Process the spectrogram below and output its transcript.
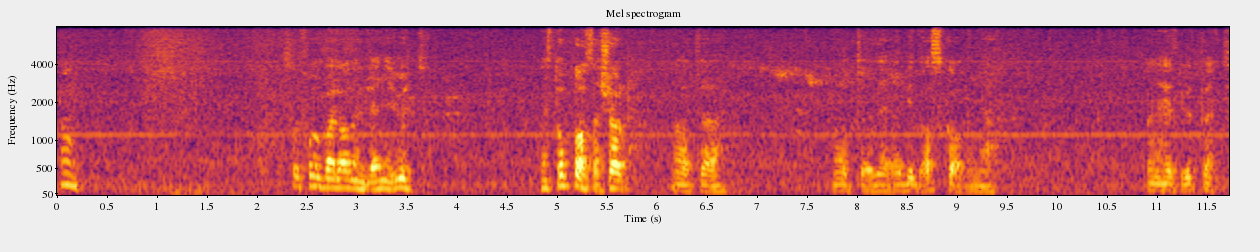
Sånn. Så får vi bare la den brenne ut. Den stopper av seg sjøl når når det er blitt aske av den. Den er helt utbrent.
